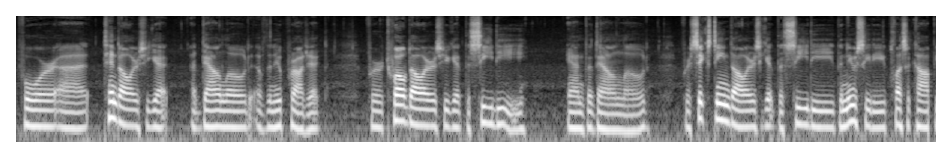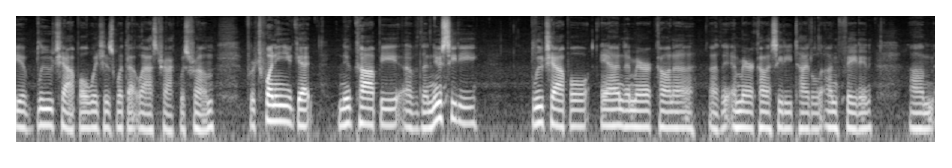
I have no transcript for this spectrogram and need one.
For uh, ten dollars, you get a download of the new project. For twelve dollars, you get the CD and the download. For $16, you get the CD, the new CD, plus a copy of Blue Chapel, which is what that last track was from. For 20 you get new copy of the new CD, Blue Chapel, and Americana, uh, the Americana CD titled Unfaded. Um,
